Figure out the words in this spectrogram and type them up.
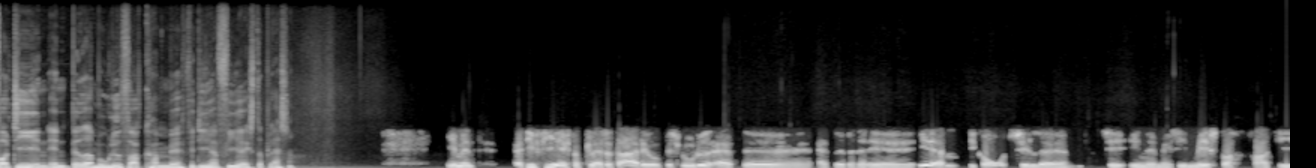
får de en, en bedre mulighed for at komme med ved de her fire ekstra pladser? Jamen, af de fire ekstra pladser, der er det jo besluttet, at, øh, at øh, hvad det, øh, et af dem de går til, øh, til en øh, man kan sige, mester fra de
